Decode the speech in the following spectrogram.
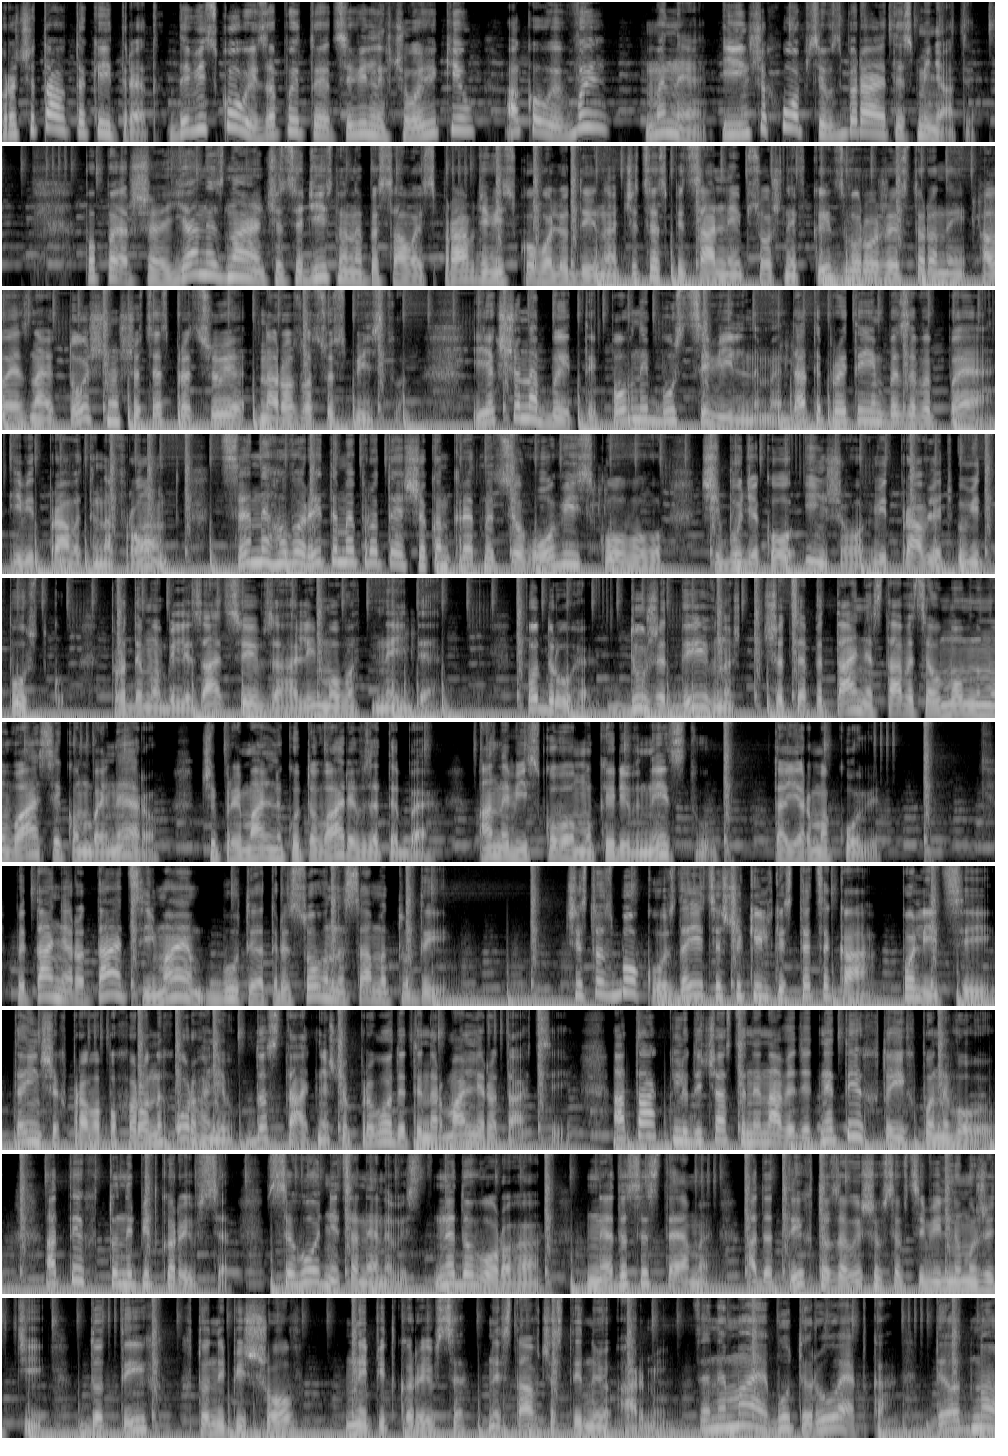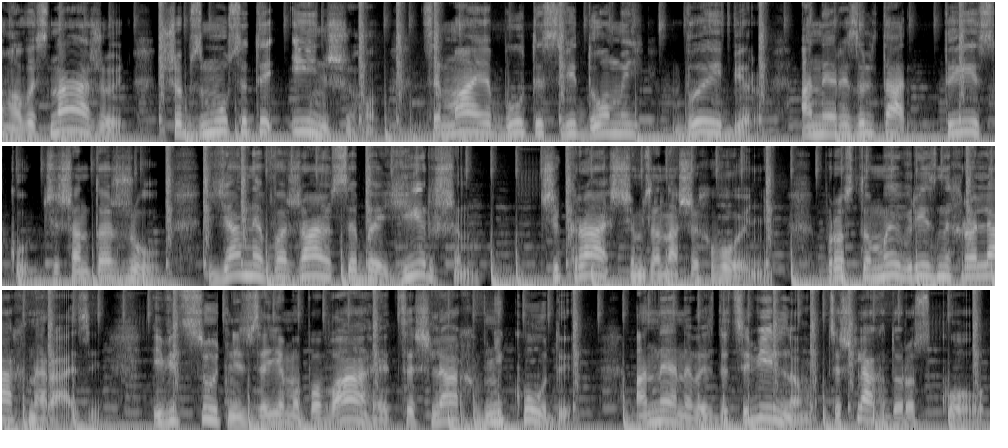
прочитав такий трет, де військовий запитує цивільних чоловіків, а коли ви мене і інших хлопців збираєтесь міняти. По-перше, я не знаю, чи це дійсно написала і справді військова людина, чи це спеціальний псошний вкид з ворожої сторони, але я знаю точно, що це спрацює на розлад суспільства. І якщо набити повний бус цивільними, дати пройти їм без АВП і відправити на фронт, це не говоритиме про те, що конкретно цього військового чи будь-якого іншого відправлять у відпустку. Про демобілізацію взагалі мова не йде. По-друге, дуже дивно, що це питання ставиться умовному Васі комбайнеру чи приймальнику товарів за тебе, а не військовому керівництву та Єрмакові. Питання ротації має бути адресоване саме туди. Чисто збоку здається, що кількість ТЦК, поліції та інших правоохоронних органів достатня, щоб проводити нормальні ротації. А так люди часто ненавидять не тих, хто їх поневолив, а тих, хто не підкорився. Сьогодні ця ненависть не до ворога, не до системи, а до тих, хто залишився в цивільному житті, до тих, хто не пішов, не підкорився, не став частиною армії. Це не має бути рулетка, де одного виснажують, щоб змусити іншого. Це має бути свідомий вибір, а не результат тиску чи шантажу. Я не вважаю себе гіршим чи кращим за наших воїнів. Просто ми в різних ролях наразі, і відсутність взаємоповаги це шлях в нікуди, а ненависть до цивільного це шлях до розколу.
